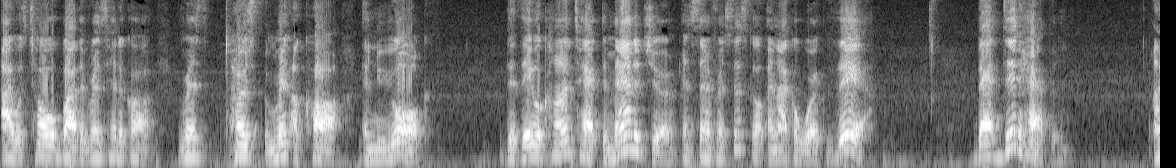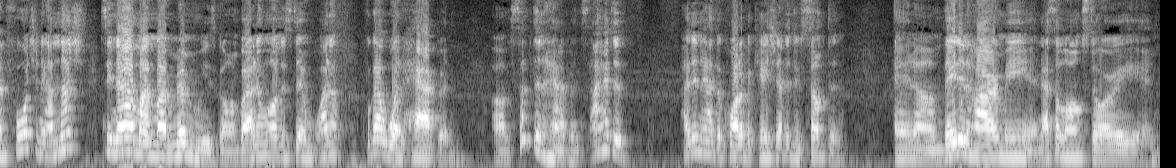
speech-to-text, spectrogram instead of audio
I was told by the rent a car rent rent a car in New York that they would contact the manager in San Francisco and I could work there. That did happen. Unfortunately, I'm not. See now my, my memory is gone, but I don't understand. I don't I forgot what happened. Um, something happens. I had to. I didn't have the qualification. I had to do something, and um, they didn't hire me. And that's a long story. And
